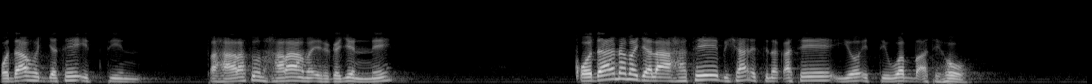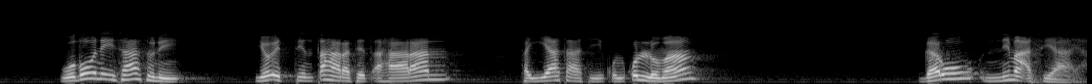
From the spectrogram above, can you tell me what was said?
qodaa hojjatee ittiin xahaaratuun haraama erga jenne qodaa nama jalaa hatee bishaan itti naqatee yoo ittiin wadda'ate hoo wuduuni isaa suni yoo ittiin xaharate xahaaraan fayyaa taatii qulqullumaa garuu ni ma'asiyaaya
